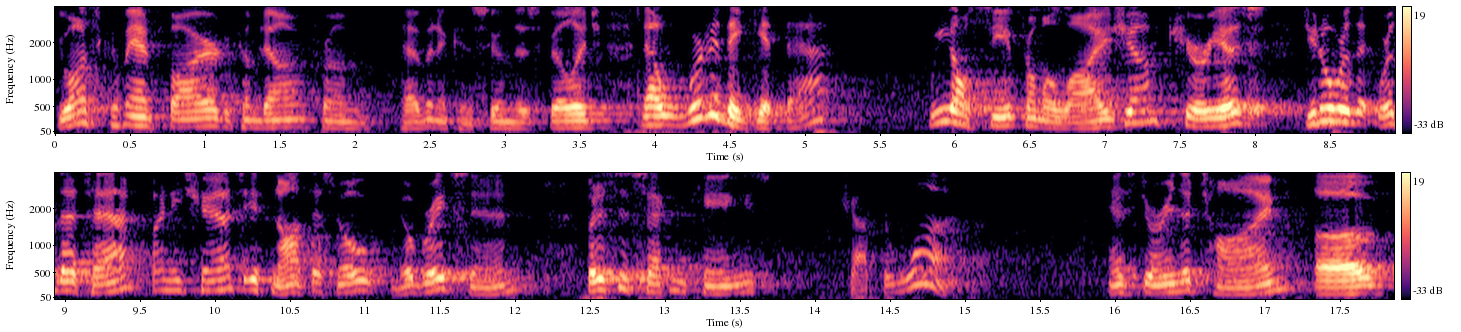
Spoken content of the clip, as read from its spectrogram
you want us to command fire to come down from heaven and consume this village? Now, where did they get that? We all see it from Elijah. I'm curious. Do you know where, that, where that's at by any chance? If not, that's no, no great sin. But it's in 2 Kings chapter 1. And it's during the time of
